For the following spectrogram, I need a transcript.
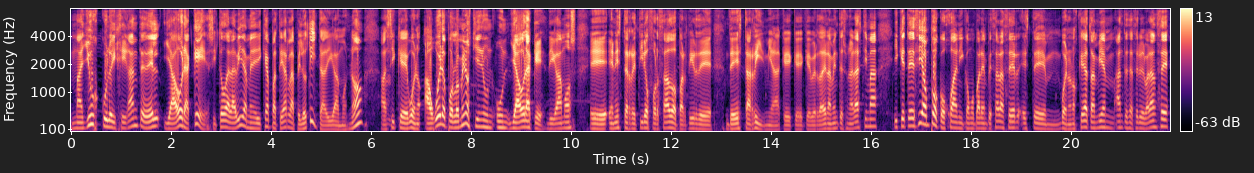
mayúsculo y gigante de él. ¿Y ahora qué? Si toda la vida me dediqué a patear la pelotita, digamos, ¿no? Así que bueno, Agüero por lo menos tiene un, un ¿y ahora qué? digamos, eh, en este retiro forzado a partir de, esta ritmia, que, que, verdaderamente es una lástima. Y que te decía un poco, Juan, y como para empezar a hacer este, mm, bueno, nos queda también, antes de hacer el balance,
